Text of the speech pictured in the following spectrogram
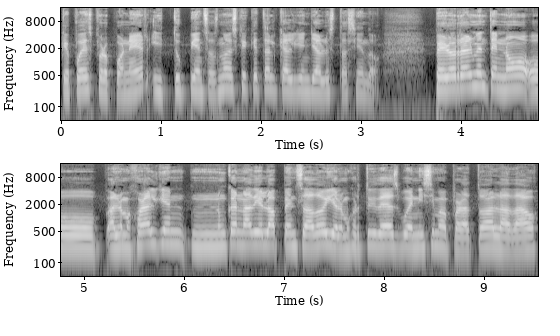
que puedes proponer y tú piensas, no, es que qué tal que alguien ya lo está haciendo pero realmente no, o a lo mejor alguien, nunca nadie lo ha pensado y a lo mejor tu idea es buenísima para toda la DAO,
